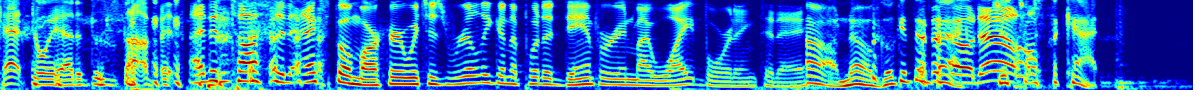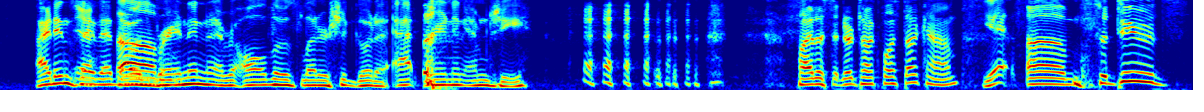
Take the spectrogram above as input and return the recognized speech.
cat toy at it to stop it. I had to toss an expo marker, which is really going to put a damper in my whiteboarding today. Oh no, go get that back. Oh, no. Just toss the cat. I didn't say Yeah. that. That was Um, Brandon. All those letters should go to at Brandon MG. Find us at nerdtalkplus.com. Yes. Um, so, dudes,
